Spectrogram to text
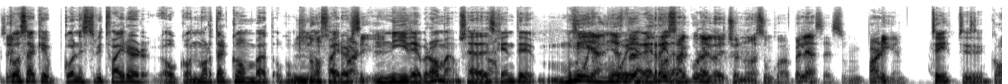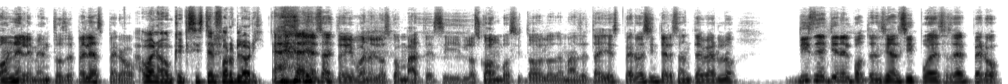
Sí. Cosa que con Street Fighter o con Mortal Kombat o con King No of Fighters ni de broma. O sea, es No. gente muy, Sí, muy aguerrida. Sakura lo dicho, no es un juego de peleas, es un party game. Sí, sí, sí. con elementos de peleas, pero... Ah, Bueno, aunque existe el. For Glory. Sí, exacto, y bueno, los combates y los combos y todos los demás detalles, pero es interesante verlo. Disney tiene el potencial, sí puedes hacer, pero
